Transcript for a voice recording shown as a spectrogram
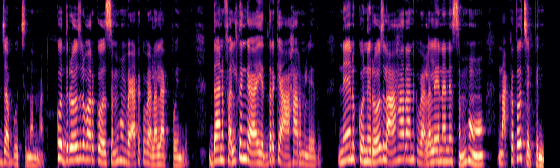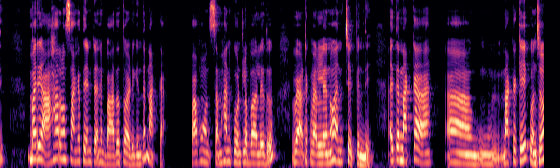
జబ్బు వచ్చిందనమాట కొద్ది రోజుల వరకు సింహం వేటకు వెళ్ళలేకపోయింది. దాని ఫలితంగా ఇద్దరికి ఆహారం లేదు. నేను కొన్ని రోజులు ఆహారానికి వెళ్ళలేననే సింహం నక్కతో చెప్పింది. మరి ఆహారం సంగతి ఏంటని బాధతో అడిగింది నక్క. పాపం సింహానికి ఒంట్లో బాగాలేదు వేటకు వెళ్ళలేను అని చెప్పింది. అయితే నక్క నక్కకి కొంచెం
